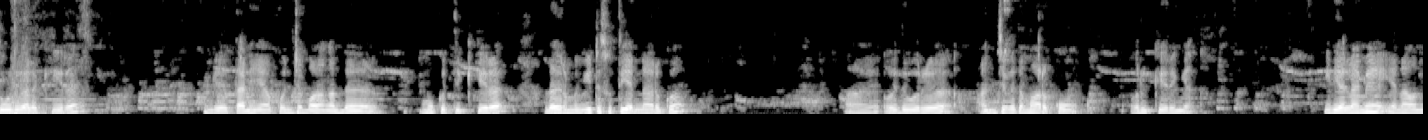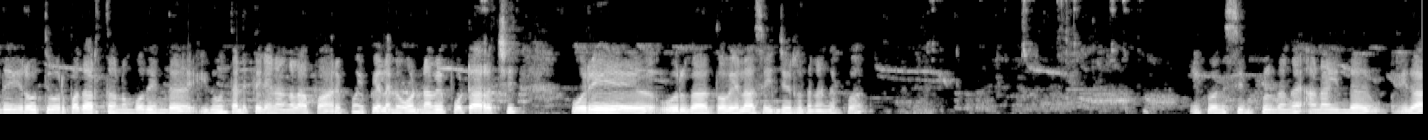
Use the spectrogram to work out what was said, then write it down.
தூதுவளை கீரை இங்கே தனியாக கொஞ்சமாக தாங்க அந்த மூக்குத்தி கீரை அதாவது நம்ம வீட்டை சுற்றி என்ன இருக்கோ இது ஒரு அஞ்சு விதமாக இருக்கும் ஒரு கீரைங்க. இது எல்லாமே ஏன்னா வந்து இருபத்தி ஒரு பதார்த்தம்னும் போது இந்த இதுவும் தனித்தனியாக நாங்களாம் அப்போ அரைப்போம். இப்போ எல்லாமே ஒன்றாவே போட்டு அரைச்சி ஒரே ஊறுகாய் துவையலாக செஞ்சிடுறது நாங்கள் இப்போ. இப்போ வந்து சிம்பிள் தாங்க. ஆனால் இந்த இதை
